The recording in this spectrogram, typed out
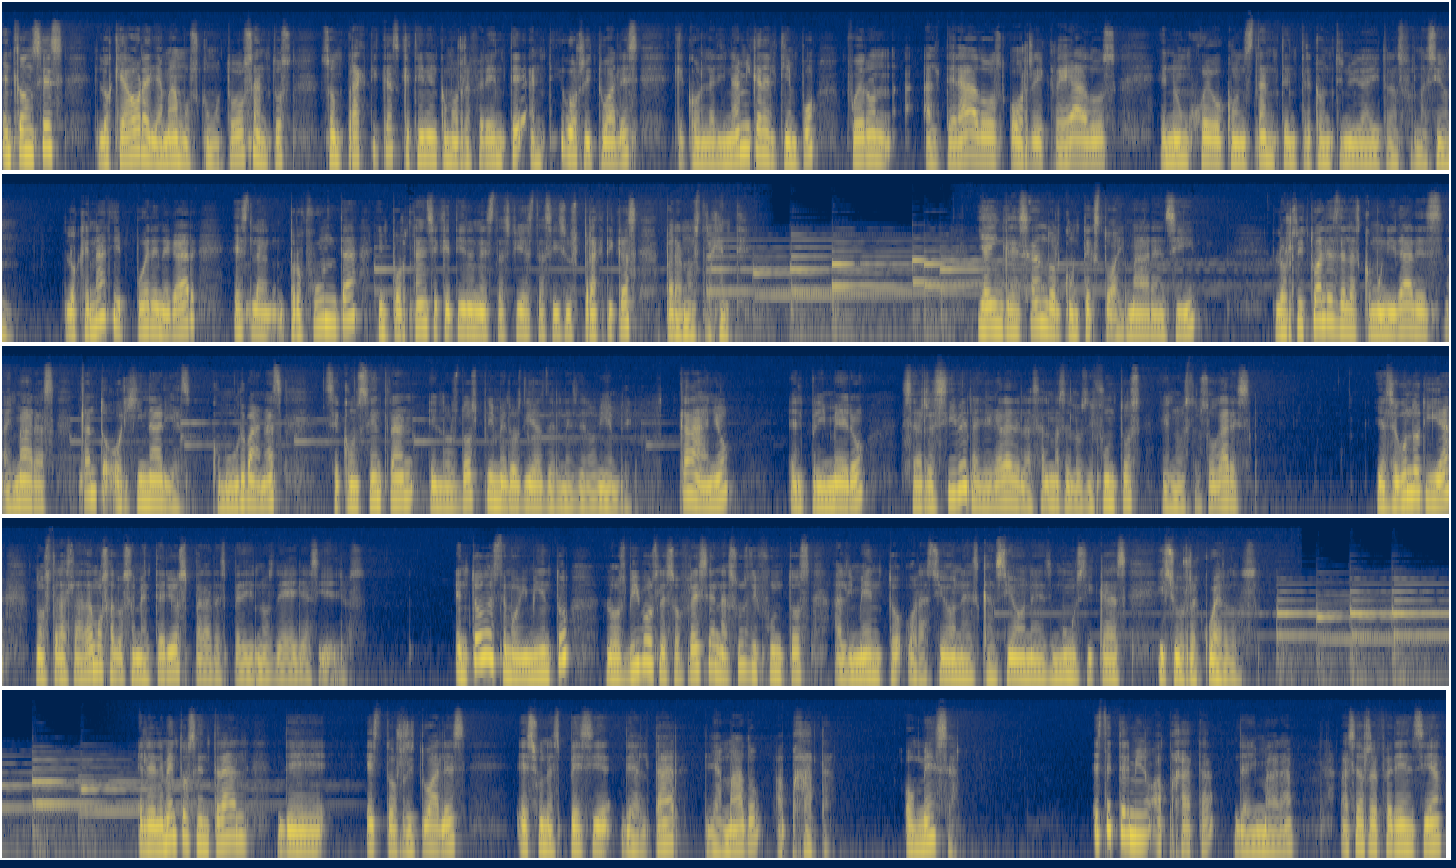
Entonces, lo que ahora llamamos como todos santos son prácticas que tienen como referente antiguos rituales que con la dinámica del tiempo fueron alterados o recreados en un juego constante entre continuidad y transformación. Lo que nadie puede negar es la profunda importancia que tienen estas fiestas y sus prácticas para nuestra gente. Ya ingresando al contexto aymara en sí, los rituales de las comunidades aymaras, tanto originarias como urbanas, se concentran en los dos primeros días del mes de noviembre. Cada año, el primero se recibe la llegada de las almas de los difuntos en nuestros hogares. Y el segundo día nos trasladamos a los cementerios para despedirnos de ellas y ellos. En todo este movimiento, los vivos les ofrecen a sus difuntos alimento, oraciones, canciones, músicas y sus recuerdos. El elemento central de estos rituales es una especie de altar llamado abjata o mesa. Este término abjata de Aymara hace referencia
